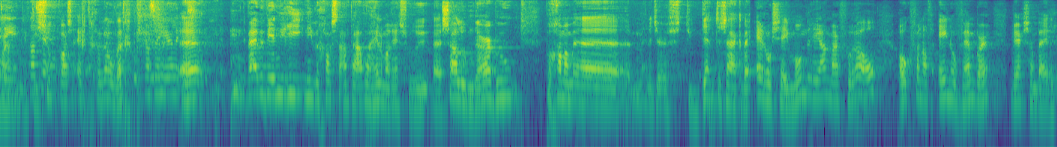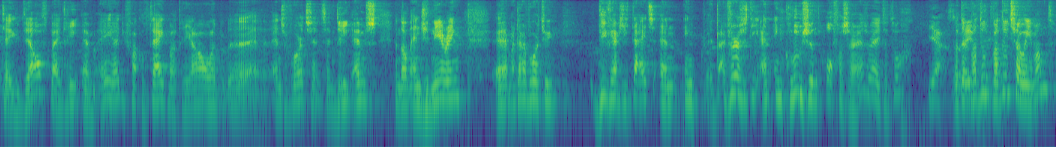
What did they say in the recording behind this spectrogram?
jullie. Die soep was echt geweldig. Dat was een heerlijke Eh, soep. wij hebben weer drie nieuwe gasten aan tafel. Helemaal rechts voor u. Eh Saloum Darbu, programmamanager studentenzaken bij ROC Mondriaan. Maar vooral ook vanaf 1 november werkzaam bij de TU Delft, bij 3ME. Hè, die faculteit, materiaal eh, enzovoort. Het zijn drie M's en dan engineering. Eh, maar daar wordt u diversiteits- en in- diversity and inclusion officer, hè, zo heet het toch? Ja, Wat, wat, doet, wat doet zo iemand?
